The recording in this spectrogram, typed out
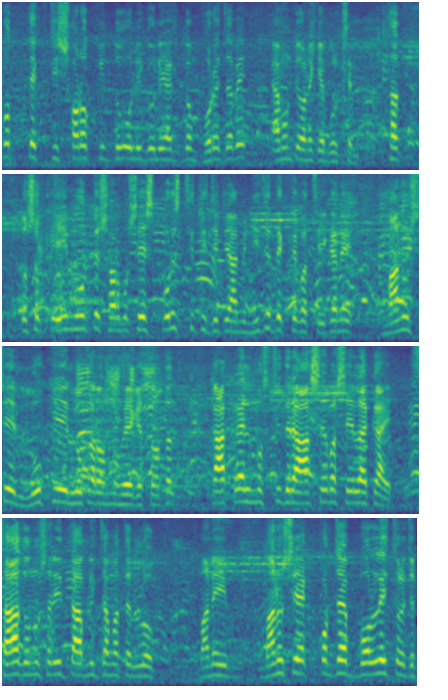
প্রত্যেকটি সড়ক কিন্তু অলিগলি একদম ভরে যাবে, এমনটি অনেকে বলছেন। অর্থাৎ দর্শক, এই মুহূর্তে সর্বশেষ পরিস্থিতি যেটি আমি নিজে দেখতে পাচ্ছি, এখানে মানুষের লোকে লোকারণ্য হয়ে গেছে। অর্থাৎ কাকরাইল মসজিদের আশেপাশে এলাকায় সাদ অনুসারী তাবলিক জামাতের লোক মানে মানুষে এক পর্যায়ে বললেই চলে যে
